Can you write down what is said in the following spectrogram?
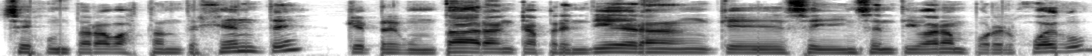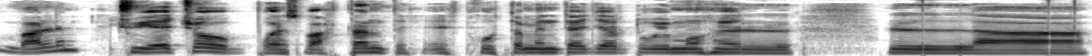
se juntara bastante gente, que preguntaran, que aprendieran, que se incentivaran por el juego, ¿vale? Y hecho, pues bastante. Justamente ayer tuvimos el, la,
